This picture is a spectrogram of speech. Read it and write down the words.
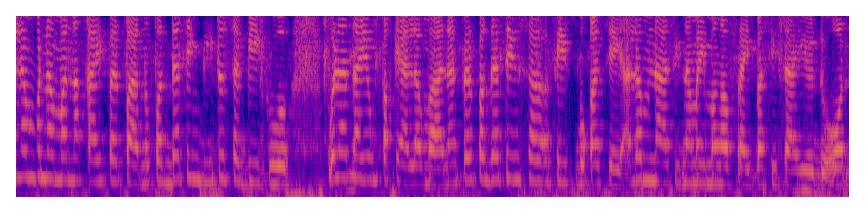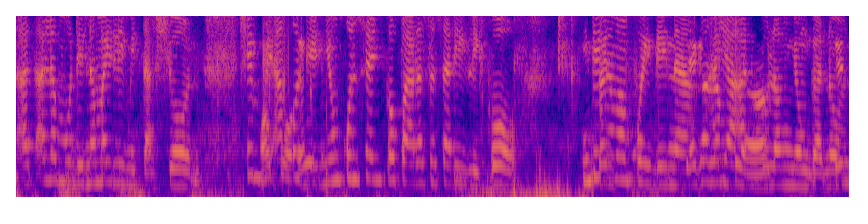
alam mo naman na kahit pa paano, pagdating dito sa Bigo, wala tayong pakialamanan. Pero pagdating sa Facebook kasi, alam natin na may mga privacy tayo doon at alam mo din na may limitasyon. Siyempre ako eh. din, yung concern ko para sa sarili ko. Hindi Teka- naman pwede na teka lang po, hayaan ah. ko lang yung ganun.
